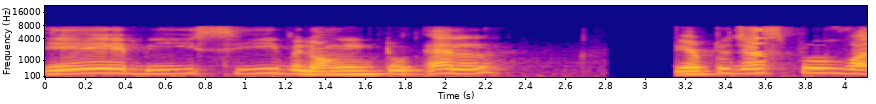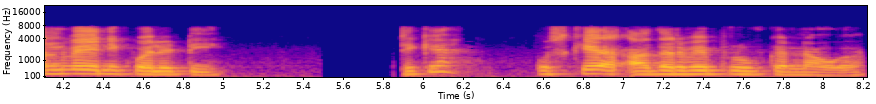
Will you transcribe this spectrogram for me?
A, B, C belonging to L, we have to just prove one way inequality. ठीक है उसके अदर वे प्रूव करना होगा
